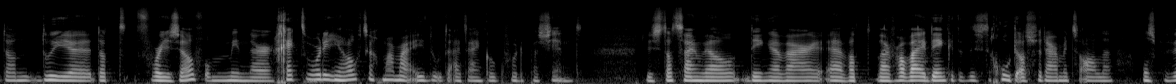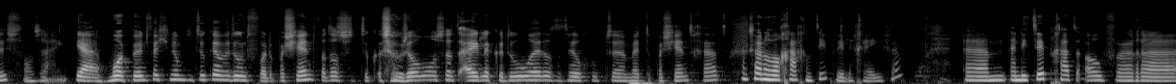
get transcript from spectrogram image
dan doe je dat voor jezelf om minder gek te worden in je hoofd, zeg maar. Maar je doet het uiteindelijk ook voor de patiënt. Dus dat zijn wel dingen waar, uh, wat, waarvan wij denken dat is goed als we daar met z'n allen ons bewust van zijn. Ja, mooi punt wat je noemt natuurlijk. We doen het voor de patiënt, want dat is natuurlijk sowieso ons uiteindelijke doel, hè, dat het heel goed uh, met de patiënt gaat. Ik zou nog wel graag een tip willen geven. Um, en die tip gaat over, uh,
